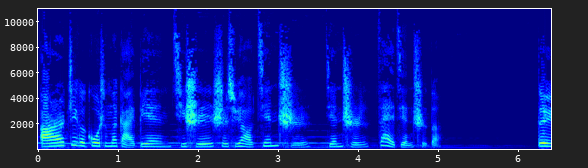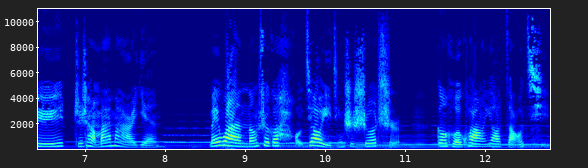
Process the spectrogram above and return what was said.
而这个过程的改变，其实是需要坚持、坚持再坚持的。对于职场妈妈而言，每晚能睡个好觉已经是奢侈，更何况要早起。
